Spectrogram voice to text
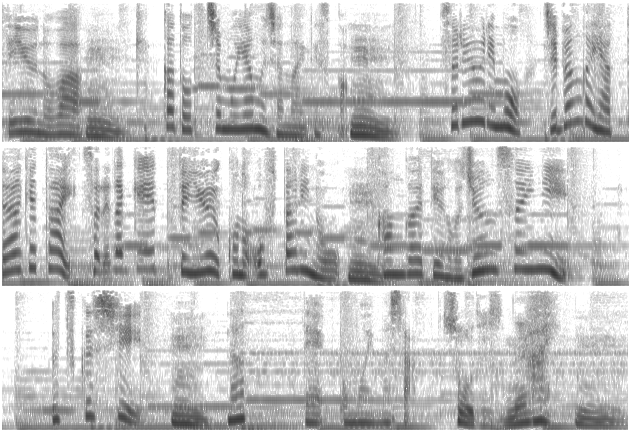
っていうのは、うん、結果どっちも病むじゃないですか、うん、それよりも自分がやってあげたいそれだけっていうこのお二人の考えっていうのが純粋に美しいなって思いました、そうですね、はい。うん。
